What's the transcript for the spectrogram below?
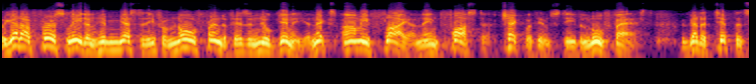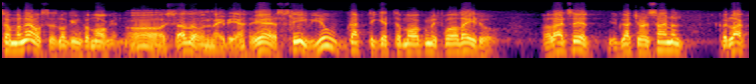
We got our first lead on him yesterday from an old friend of his in New Guinea, an ex-Army flyer named Foster. Check with him, Steve, and move fast. We've got a tip that someone else is looking for Morgan. Oh, Sutherland, maybe, huh? Yes, Steve, you've got to get to Morgan before they do. Well, that's it. You've got your assignment. Good luck.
